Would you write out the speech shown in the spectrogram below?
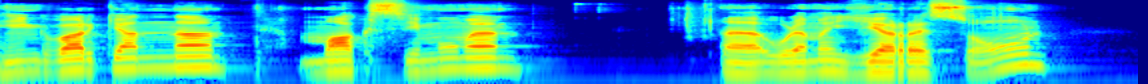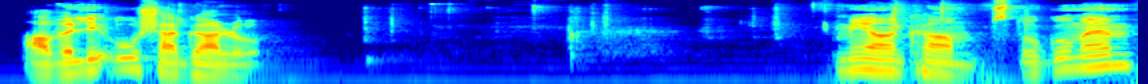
5 վայրկյանն է, մաքսիմումը ուրեմն 30 ավելի ուշ է գալու։ Մի անգամ ստուգում եմ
